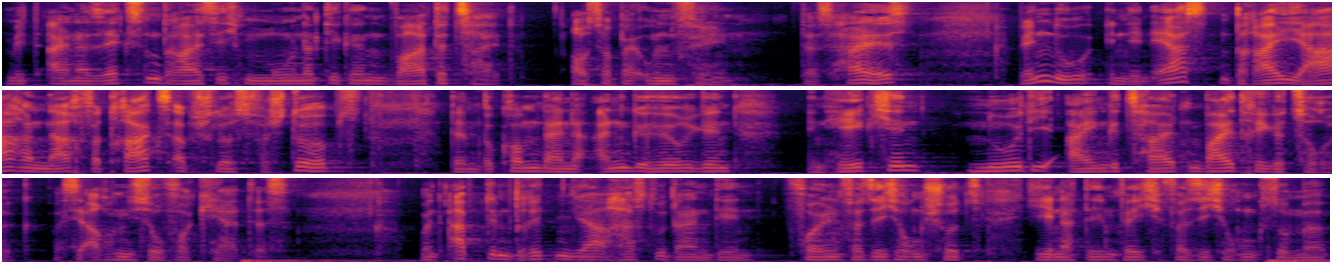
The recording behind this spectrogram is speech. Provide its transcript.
mit einer 36-monatigen Wartezeit, außer bei Unfällen. Das heißt, wenn du in den ersten drei Jahren nach Vertragsabschluss verstirbst, dann bekommen deine Angehörigen in Häkchen nur die eingezahlten Beiträge zurück, was ja auch nicht so verkehrt ist. Und ab dem dritten Jahr hast du dann den vollen Versicherungsschutz, je nachdem, welche Versicherungssumme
